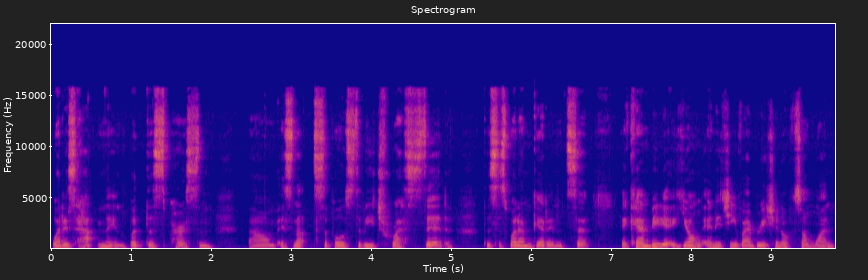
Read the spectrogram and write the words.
what is happening, but this person um, is not supposed to be trusted. This is what I'm getting. It's a, it can be a young energy vibration of someone,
